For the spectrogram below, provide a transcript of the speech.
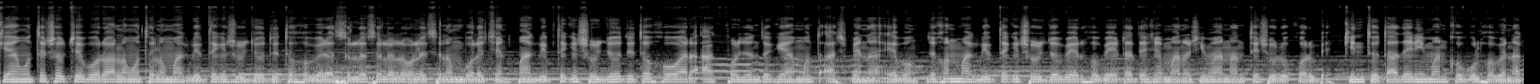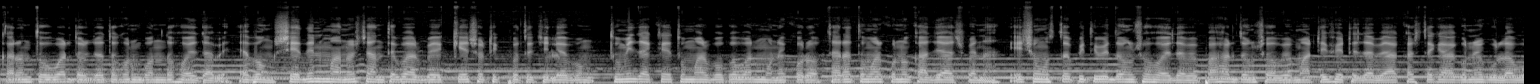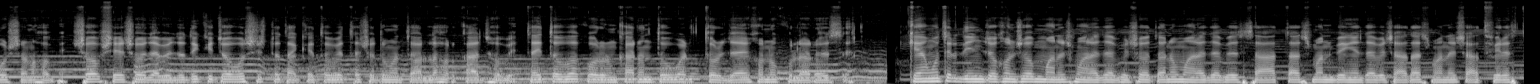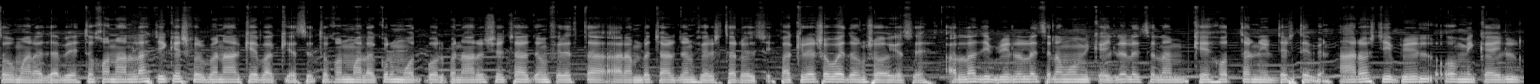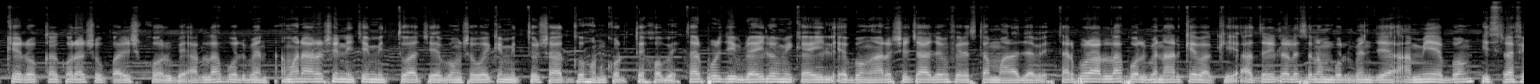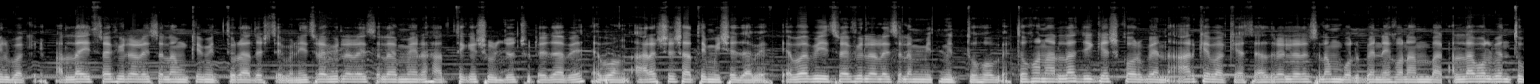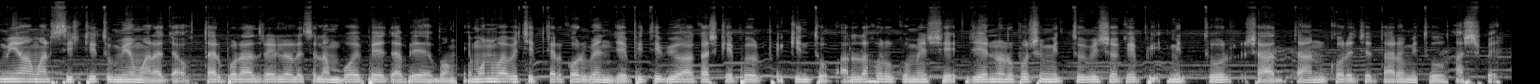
কেয়ামতের সবচেয়ে বড় আলামত হলো মাগরিব থেকে সূর্য উদিত হবে। রাসুল্লাহ সাল্লাহ সাল্লাম বলেছেন, মাগরিব থেকে সূর্য উদিত হওয়ার আগ পর্যন্ত কেয়ামত আসবে না এবং যখন মাগরিব থেকে সূর্য বের হবে, এটা দেখে মানুষ ইমান আনতে শুরু করবে। কিন্তু তাদের ইমান কবুল হবে না, কারণ তৌবার দরজা তখন বন্ধ হয়ে যাবে এবং সেদিন মানুষ জানতে পারবে কে সঠিক পথে ছিল এবং তুমি যাকে তোমার ভগবান মনে করো, তারা তোমার কোনো কাজে আসবে না। এই সমস্ত পৃথিবী ধ্বংস হয়ে যাবে, পাহাড় ধ্বংস হবে, মাটি ফেটে যাবে, আকাশ থেকে আগুনেরগুলা বর্ষণ হবে। সব শেষ হয়ে যাবে। যদি কিছু অবশিষ্ট থাকে, তবে তা শুধুমাত্র আল্লাহর কাজ হবে। তাই তোবা করুন, কারণ তোবার দরজা এখনও খোলা রয়েছে। কেয়ামতের দিন যখন সব মানুষ মারা যাবে, শয়তানও মারা যাবে, সাত আসমান ভেঙে যাবে, সাত আসমানের সাত ফেরেস্তাও মারা যাবে। তখন আল্লাহ জিজ্ঞেস করবেন, আর কে বাকি আছে? তখন মালাকুল মত বলবেন, আরও সে চারজন ফেরেস্তা আর আমরা চারজন ফেরেস্তা রয়েছি। বাকিরা সবাই ধ্বংস হয়ে গেছে। আল্লাহ জিবরিল আলাইসাল্লাম ও মিকাইল আলাইসাল্লামকে হত্যার নির্দেশ দেবেন। আরও জিবরিল ও মিকাইলকে রক্ষা করার সুপারিশ করবে। আল্লাহ বলবেন, আমার আরশের নিচে মৃত্যু আছে এবং সবাইকে মৃত্যুর স্বাদ গ্রহণ করতে হবে। তারপর জিব্রাইল ও মিকাইল এবং আরও সে চারজন ফেরেস্তা মারা যাবে। তারপর আল্লাহ বলবেন, আর কে বাকি? আজরাইল আলাইসাল্লাম বলবেন যে, আমি এবং ইসরাফিল বাকি। আল্লাহ ইসরাফিল আলাইসাল্লামকে মৃত্যুর আদেশ দেবেন। ইসরাফিল আলাইসাল্লামের হাত থেকে সূর্য ছুটে যাবে এবং আরশের সাথে মিশে যাবে। এভাবে ইসরাফিল আলাইসাল্লাম মৃত্যু হবে। তখন আল্লাহ জিজ্ঞেস করবেন, আর কে বাকি আছে? আজরাইল আলাইসাল্লাম বলবেন, এখন আমি বাকি। আল্লাহ বলবেন, তুমিও আমার সৃষ্টি, তুমিও মারা যাও। তারপর আজরাইল আলাইসাল্লাম ভয় পেয়ে যাবে এবং এমনভাবে চিৎকার করবেন যে, পৃথিবী ও আকাশ কেঁপে উঠবে। কিন্তু আল্লাহর হুকুমে সে যে নরপশু মৃত্যু বিষয়কে মৃত্যুর স্বাদ দান করেছে, তারও মৃত্যু আসবে।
